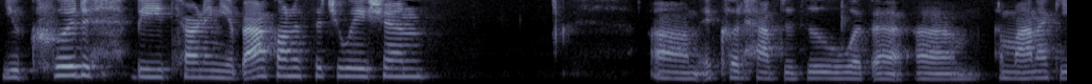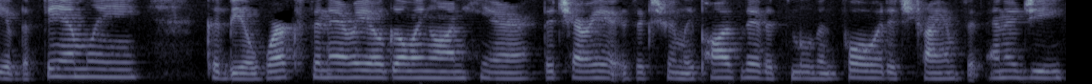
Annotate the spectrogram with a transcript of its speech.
You could be turning your back on a situation. Um, it could have to do with a, um, a monarchy of the family. Could be a work scenario going on here. The chariot is extremely positive. It's moving forward. It's triumphant energy.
